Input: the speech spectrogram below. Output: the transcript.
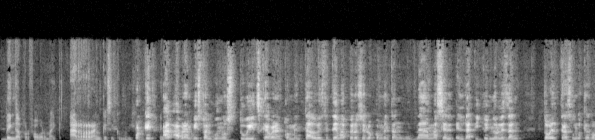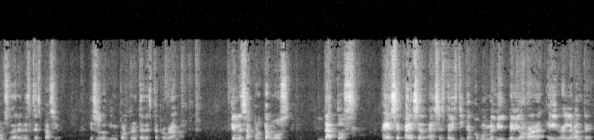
Venga, por favor, Mike, arránquese, como dije. Porque habrán visto algunos tweets que habrán comentado este tema, pero se lo comentan nada más el, el datito y no les dan todo el trasfondo que les vamos a dar en este espacio. Y eso es lo importante de este programa, que les aportamos datos a, ese, a, esa estadística como medio, rara e irrelevante.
